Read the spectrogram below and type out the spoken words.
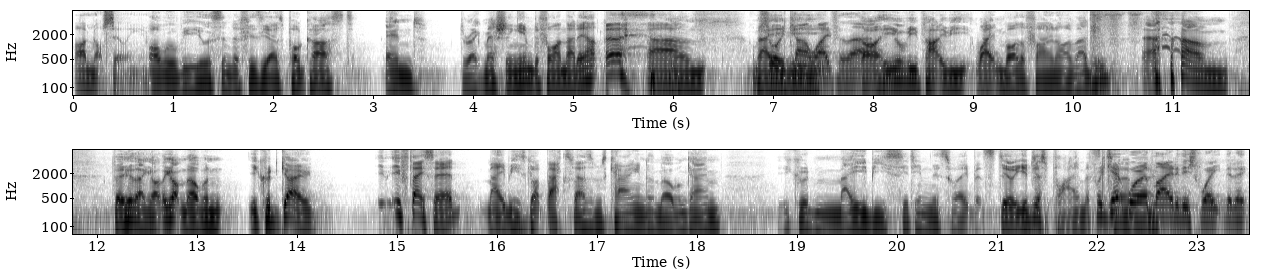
I'm not selling him. I will be listening to Physio's podcast and direct meshing him to find that out. Um, I'm sure he can't wait for that. Oh, he'll be partly be waiting by the phone, I imagine. um, but who they got? They got Melbourne. You could go if they said maybe he's got back spasms carrying into the Melbourne game. You could maybe sit him this week, but still, you just play him. It's If we get turbo. word later this week that it,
